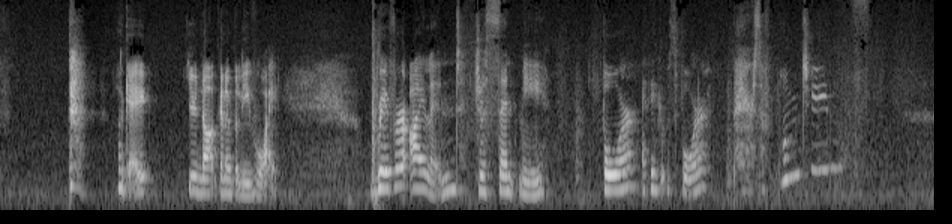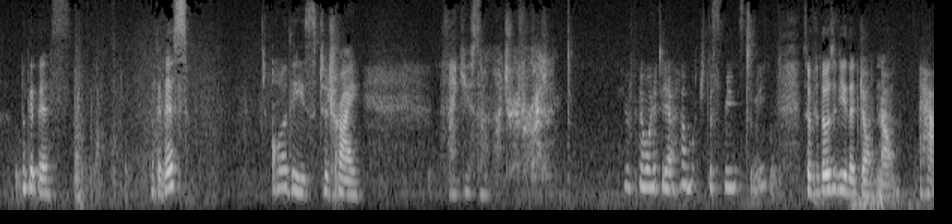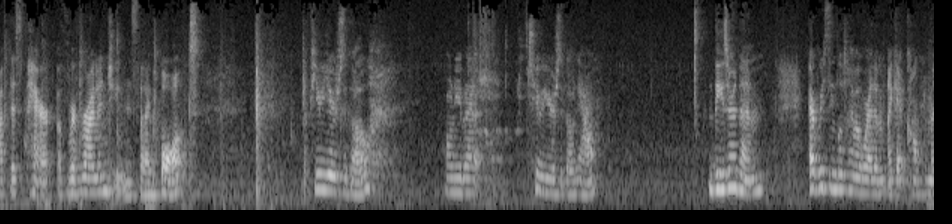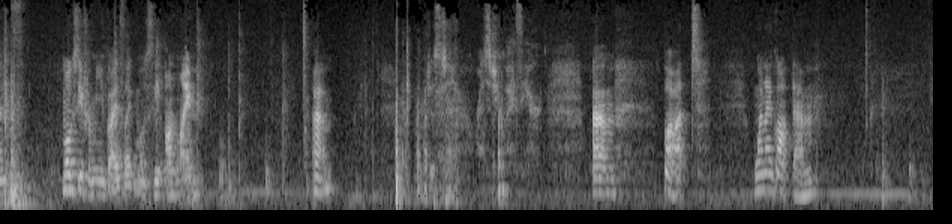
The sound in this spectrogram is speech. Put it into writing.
okay, you're not gonna believe why. River Island just sent me four, I think it was four, pairs of mum jeans. Look at this. Look at this. All of these to try. Thank you so much, River Island. You have no idea how much this means to me. So for those of you that don't know, I have this pair of River Island jeans that I bought a few years ago. Only about two years ago now. These are them. Every single time I wear them, I get compliments. Mostly from you guys, like mostly online. Um, just rest you guys here. Um, but when I got them,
